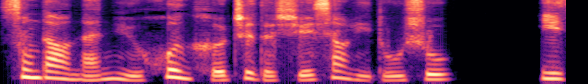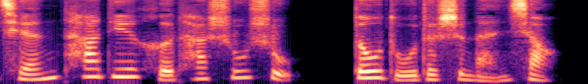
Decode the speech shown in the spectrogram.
送到男女混合制的学校里读书。以前他爹和他叔叔都读的是男校。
